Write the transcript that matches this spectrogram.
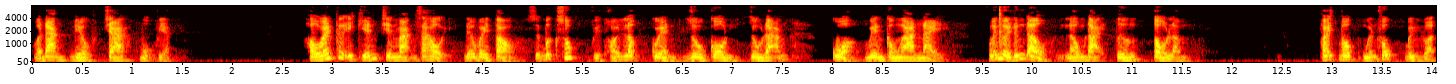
và đang điều tra vụ việc. Hầu hết các ý kiến trên mạng xã hội đều bày tỏ sự bức xúc vì thói lộng quyền dù côn dù đảng của viên công an này, với người đứng đầu là ông Đại tướng Tô Lâm. Facebook Nguyễn Phúc bình luận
